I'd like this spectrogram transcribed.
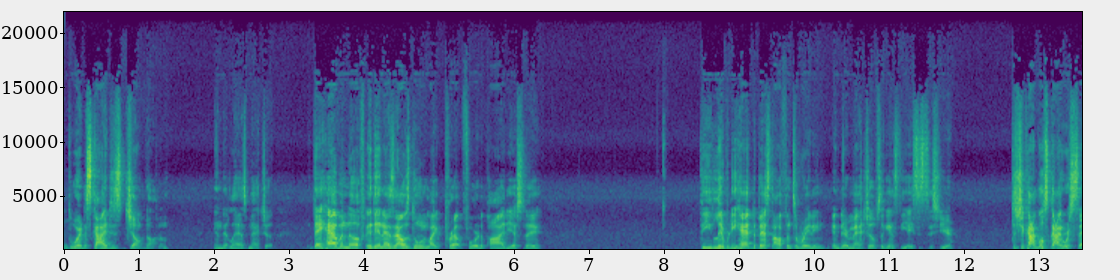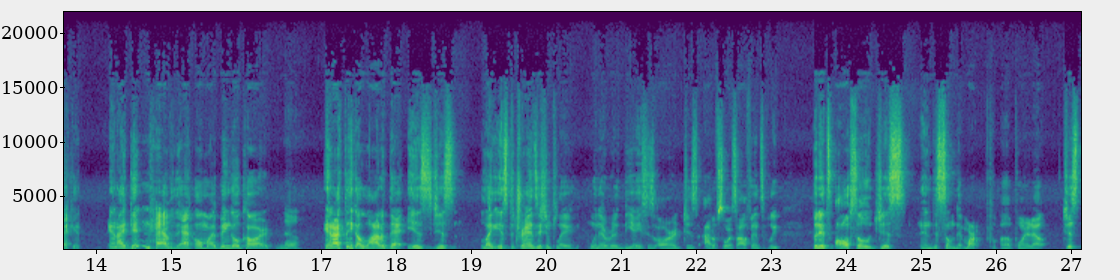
mm-hmm. where the Sky just jumped on them in that last matchup. They have enough. And then as I was doing like prep for the pod yesterday, the Liberty had the best offensive rating in their matchups against the Aces this year. The Chicago Sky were second, and I didn't have that on my bingo card. No. And I think a lot of that is just like it's the transition play whenever the Aces are just out of sorts offensively, but it's also just and this is something that Mark uh, pointed out, just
